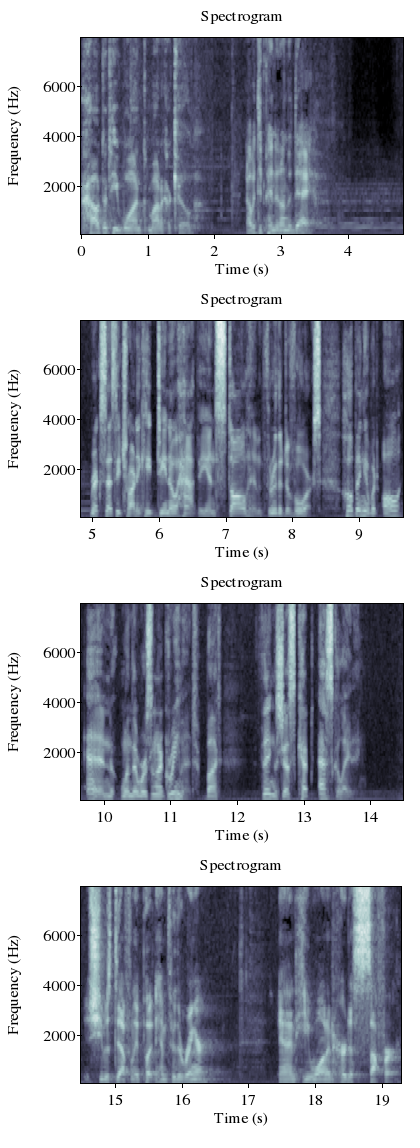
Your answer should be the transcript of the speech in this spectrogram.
How did he want Monica killed? That would depend on the day. Rick says he tried to keep Dino happy and stall him through the divorce, hoping it would all end when there was an agreement, but things just kept escalating. She was definitely putting him through the ringer, and he wanted her to suffer.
